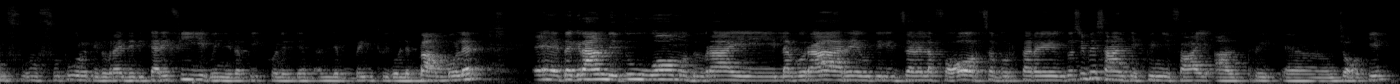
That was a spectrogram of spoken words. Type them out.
in, fu- in futuro ti dovrai dedicare ai figli, quindi da piccole li abitui con le bambole, e da grande tu uomo dovrai lavorare, utilizzare la forza, portare cose pesanti e quindi fai altri eh, giochi.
